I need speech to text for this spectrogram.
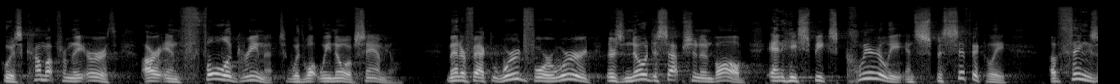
who has come up from the earth are in full agreement with what we know of Samuel. Matter of fact, word for word, there's no deception involved. And he speaks clearly and specifically of things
